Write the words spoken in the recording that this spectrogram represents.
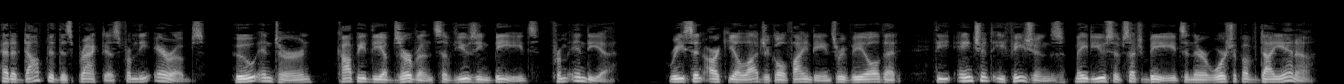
had adopted this practice from the Arabs, who, in turn, copied the observance of using beads from India. Recent archaeological findings reveal that the ancient Ephesians made use of such beads in their worship of Diana,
